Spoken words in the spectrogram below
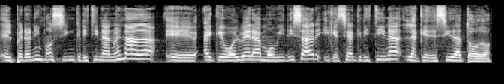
el peronismo sin Cristina no es nada, eh, hay que volver a movilizar y que sea Cristina la que decida todo.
